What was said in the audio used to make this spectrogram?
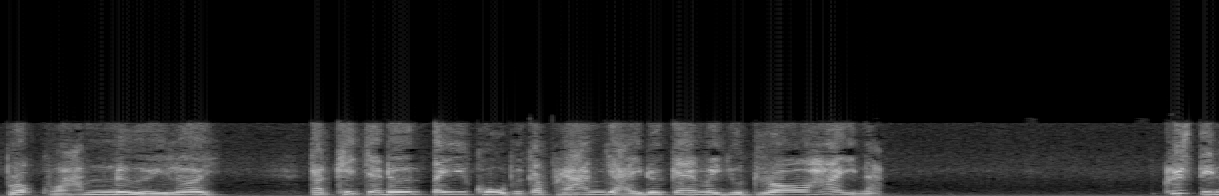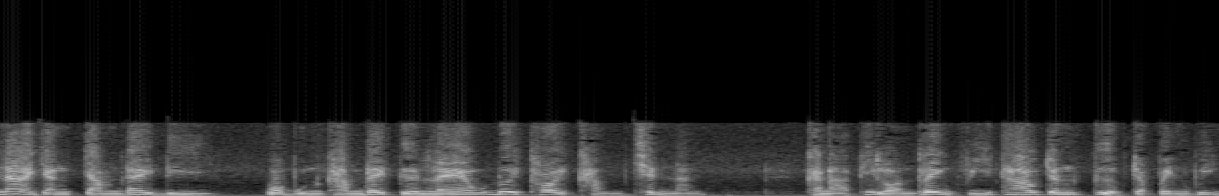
เพราะความเหนื่อยเลย ถ้าคิดจะเดินตีคู่ไปกับพรานใหญ่โดยแกไม่หยุดรอให้นะ่ะ คริสติน่ายังจำได้ดี ว่าบุญคำได้เตือนแล้วด้วยถ้อยคำเช่นนั้น ขณะที่หลอนเร่งฝีเท้าจนเกือบจะเป็นวิ่ง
